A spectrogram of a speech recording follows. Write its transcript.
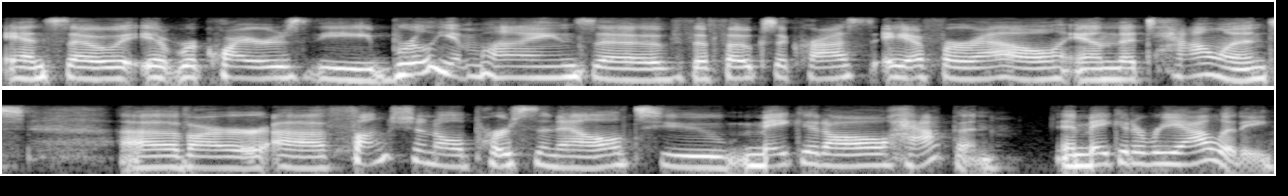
And so it requires the brilliant minds of the folks across AFRL and the talent of our uh, functional personnel to make it all happen and make it a reality.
